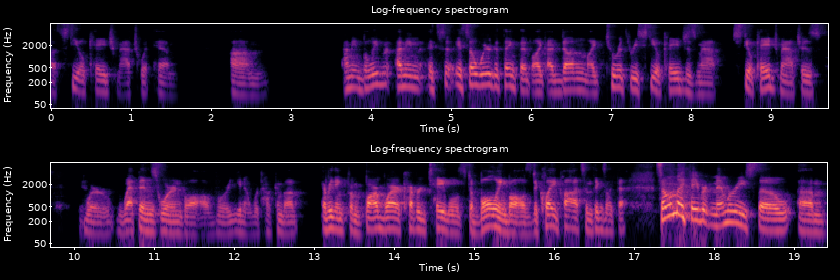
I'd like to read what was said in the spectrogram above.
a steel cage match with him, um, I mean, believe it. I mean, it's it's so weird to think that like I've done like two or three steel cages match steel cage matches yeah. where weapons were involved, or you know, we're talking about everything from barbed wire covered tables to bowling balls to clay pots and things like that. Some of my favorite memories, though, um,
